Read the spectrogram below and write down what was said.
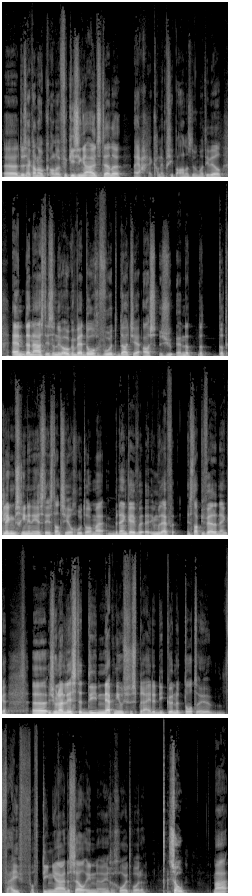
Uh, dus hij kan ook alle verkiezingen uitstellen. Nou ja, hij kan in principe alles doen wat hij wil. En daarnaast is er nu ook een wet doorgevoerd dat je als... En dat, dat, dat klinkt misschien in eerste instantie heel goed hoor. Maar bedenk even, je moet even een stapje verder denken. Uh, journalisten die nepnieuws verspreiden, die kunnen tot uh, vijf of tien jaar de cel in, in gegooid worden. Zo. Maar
